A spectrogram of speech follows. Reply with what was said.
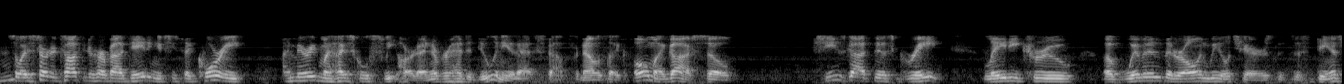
Mhm. So I started talking to her about dating, and she said, Cory, I married my high school sweetheart. I never had to do any of that stuff. And I was like, oh my gosh. So she's got this great lady crew of women that are all in wheelchairs. It's this dance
